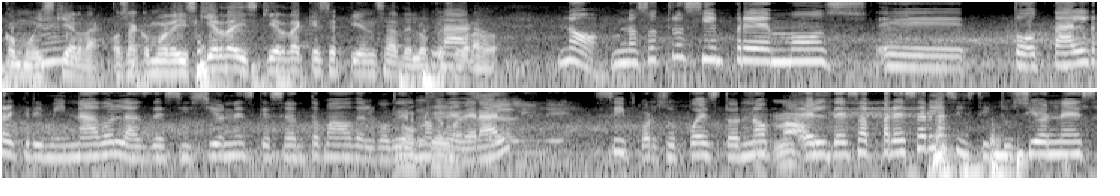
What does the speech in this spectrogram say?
como izquierda? O sea, como de izquierda a izquierda, ¿qué se piensa de López Claro. Obrador? No, nosotros siempre hemos eh, total recriminado las decisiones que se han tomado del gobierno Ok. federal. Sí, por supuesto, no, No. el desaparecer las instituciones,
